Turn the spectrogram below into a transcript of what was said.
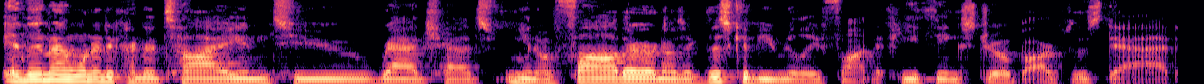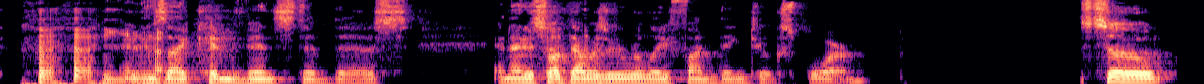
And then I wanted to kind of tie into Rad Chad's, you know, father, and I was like, this could be really fun if he thinks Joe Bob's his dad, yeah. and he's like convinced of this. And I just thought that was a really fun thing to explore. So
